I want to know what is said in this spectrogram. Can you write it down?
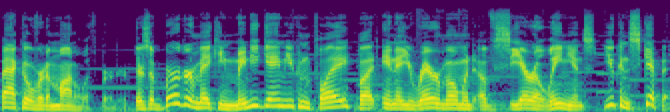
back over to Monolith Burger. There's a burger making mini game you can play, but in a rare moment of Sierra lenience, you can skip it.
